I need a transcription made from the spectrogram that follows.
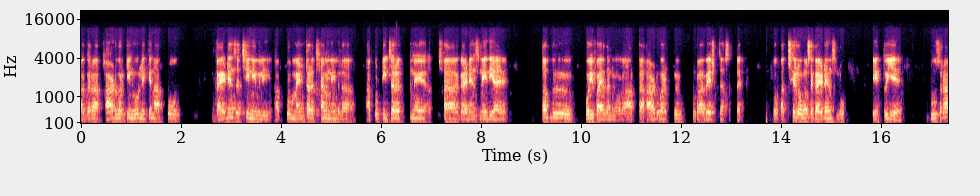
अगर आप हार्ड वर्किंग हो, लेकिन आपको गाइडेंस अच्छी नहीं मिली, आपको मेंटर अच्छा नहीं मिला, आपको टीचर ने अच्छा गाइडेंस नहीं दिया है, तब कोई फ़ायदा नहीं होगा। आपका हार्ड वर्क पूरा वेस्ट जा सकता है। तो अच्छे लोगों से गाइडेंस लो। एक तो ये है। दूसरा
